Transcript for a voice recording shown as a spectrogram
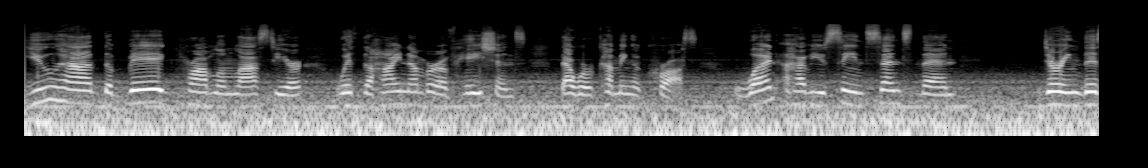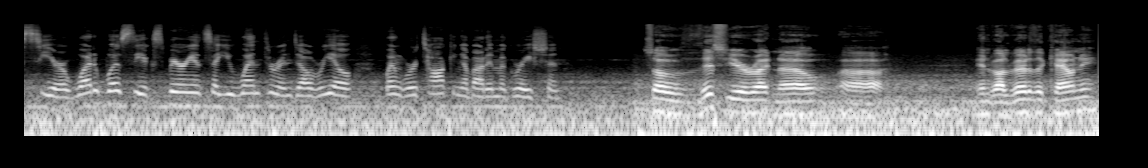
you had the big problem last year with the high number of Haitians that were coming across. What have you seen since then during this year? What was the experience that you went through in Del Rio when we're talking about immigration? So, this year, right now, uh, in Val Verde County,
